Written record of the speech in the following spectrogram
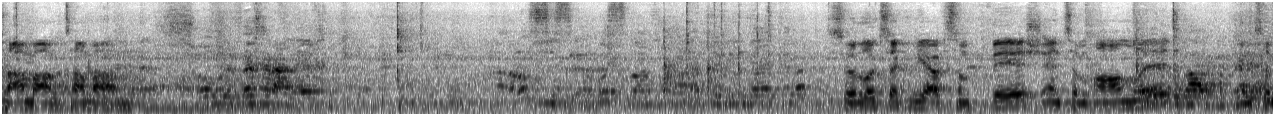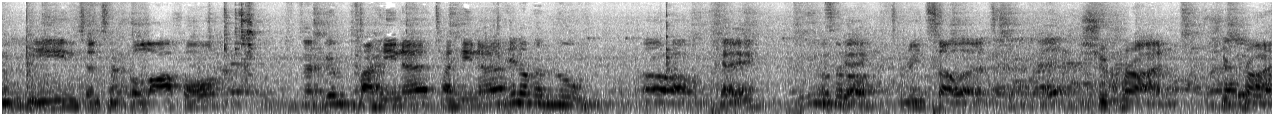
Tamam, tamam. So it looks like we have some fish and some omelet and some beans and some falafel. Tahina, tahina. Oh, okay. Okay. Green salad. Shukran, shukran,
